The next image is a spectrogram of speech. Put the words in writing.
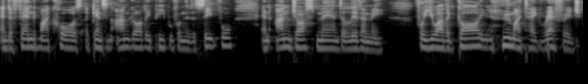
and defend my cause against an ungodly people from the deceitful and unjust man. Deliver me. For you are the God in whom I take refuge,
